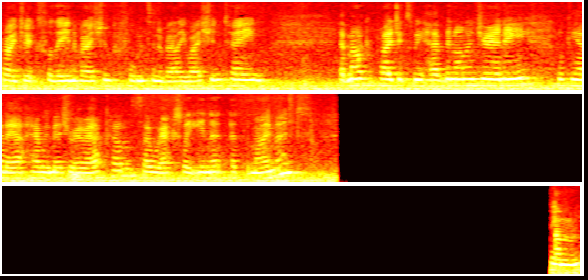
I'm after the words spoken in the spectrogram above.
Projects for the Innovation Performance and Evaluation team. At Micah Projects we have been on a journey looking at our, how we measure our outcomes, so we're actually in it at the moment. Um,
